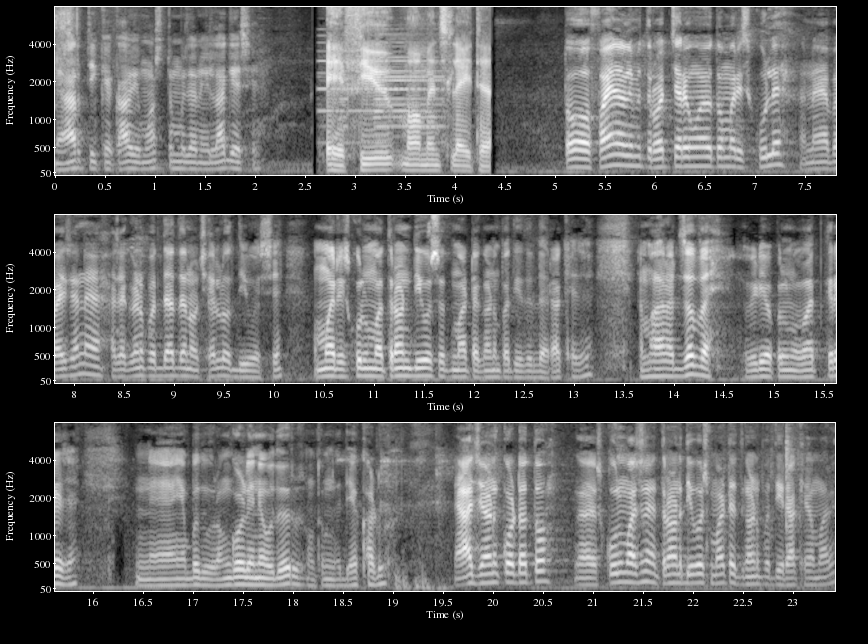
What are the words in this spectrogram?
ને આરતી કંઈક આવી મસ્ત મજાની લાગે છે. A few moments later. તો ફાઇનલી મિત્રો અત્યારે હું આવ્યો તો અમારી સ્કૂલે અને ભાઈ છે ને આજે ગણપતિ દાદાનો છેલ્લો દિવસ છે. અમારી સ્કૂલમાં ત્રણ દિવસ જ માટે ગણપતિ દાદા રાખે છે. મહારાજ જભાઈ વીડિયો કોલમાં વાત કરે છે. ને અહીંયા બધું રંગોળીને એવું દોરું છું તમને દેખાડું. ને આજે અણકોટ હતો. સ્કૂલમાં છે ને ત્રણ દિવસ માટે જ ગણપતિ રાખ્યા અમારે.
